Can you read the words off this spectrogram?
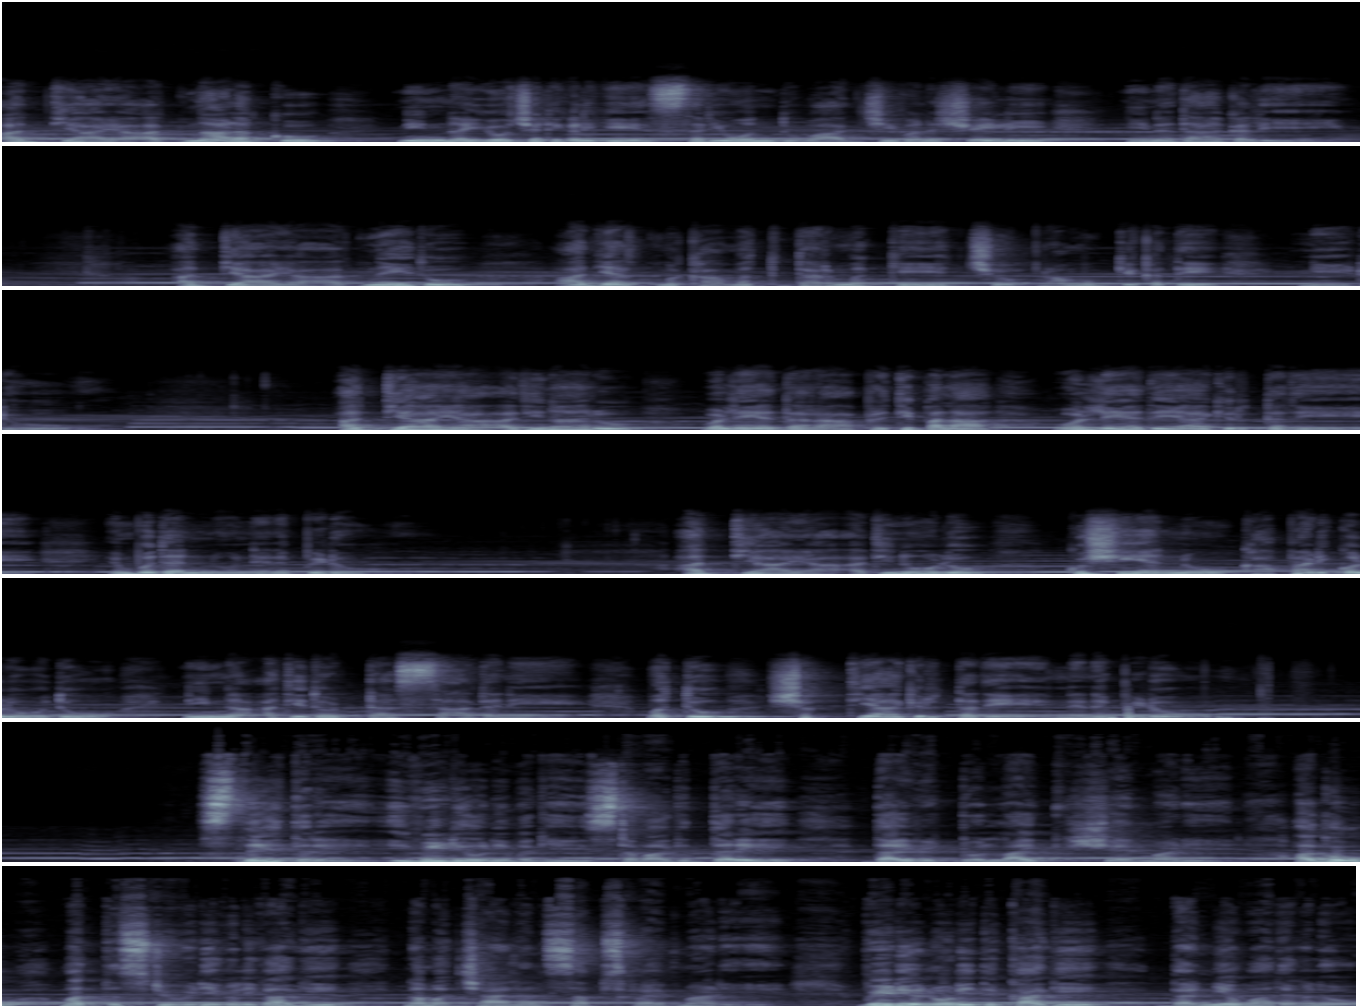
ಅಧ್ಯಾಯ ಹದಿನಾಲ್ಕು, ನಿನ್ನ ಯೋಜನೆಗಳಿಗೆ ಸರಿ ಹೊಂದುವ ಜೀವನ ಶೈಲಿ ನಿನ್ನದಾಗಲಿ ಅಧ್ಯಾಯ ಹದಿನೈದು, ಆಧ್ಯಾತ್ಮಿಕ ಮತ್ತು ಧರ್ಮಕ್ಕೆ ಹೆಚ್ಚು ಪ್ರಾಮುಖ್ಯತೆ ನೀಡು. ಅಧ್ಯಾಯ ಹದಿನಾರು ಒಳ್ಳೆಯದರ ಪ್ರತಿಫಲ ಒಳ್ಳೆಯದೇ ಆಗಿರುತ್ತದೆ ಎಂಬುದನ್ನು ನೆನಪಿಡು. ಅಧ್ಯಾಯ ಹದಿನೇಳು, ಖುಷಿಯನ್ನು ಕಾಪಾಡಿಕೊಳ್ಳುವುದು ನಿನ್ನ ಅತಿದೊಡ್ಡ ಸಾಧನೆ ಮತ್ತು ಶಕ್ತಿಯಾಗಿರುತ್ತದೆ, ನೆನಪಿಡು. ಸ್ನೇಹಿತರೆ, ಈ ವಿಡಿಯೋ ನಿಮಗೆ ಇಷ್ಟವಾಗಿದ್ದರೆ ದಯವಿಟ್ಟು ಲೈಕ್, ಶೇರ್ ಮಾಡಿ ಹಾಗೂ ಮತ್ತಷ್ಟು ವಿಡಿಯೋಗಳಿಗಾಗಿ ನಮ್ಮ ಚಾನಲ್ ಸಬ್ಸ್ಕ್ರೈಬ್ ಮಾಡಿ. ವಿಡಿಯೋ ನೋಡಿದ್ದಕ್ಕಾಗಿ ಧನ್ಯವಾದಗಳು.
